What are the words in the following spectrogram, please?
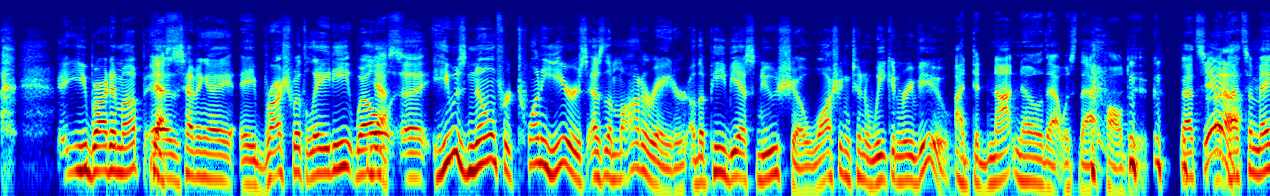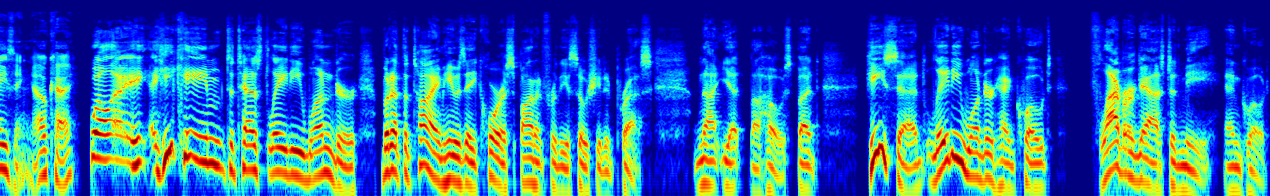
you brought him up Yes. as having a, a brush with Lady. Well, Yes. uh, he was known for 20 years as the moderator of the PBS news show Washington Week in Review. I did not know that was that Paul Duke. That's Yeah. uh, that's amazing. Okay. Well, uh, he, he came to test Lady Wonder, but at the time he was a correspondent for the Associated Press, not yet the host. But he said Lady Wonder had, quote, flabbergasted me, end quote.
